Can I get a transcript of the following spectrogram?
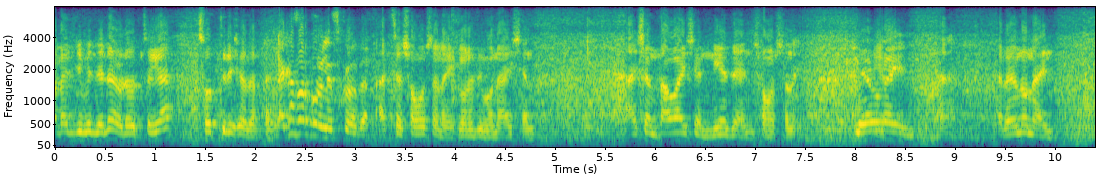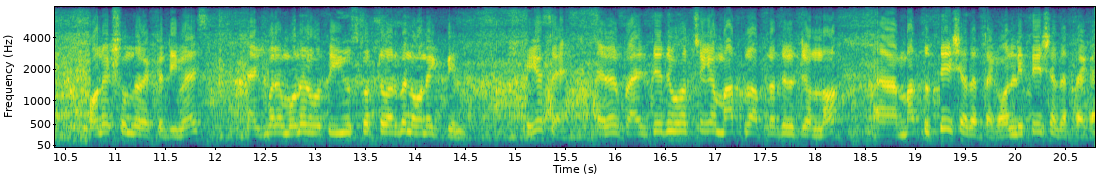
আঠাশ জিবি যেটা ওটা হচ্ছে গিয়ে ছত্রিশ হাজার টাকা। এক হাজার করে লেস করে দেন। আচ্ছা সমস্যা নাই করে দিব না আইসেন। আইসেন তাও আইসেন নিয়ে যান সমস্যা নাই। রেনো নাইন অনেক সুন্দর একটা ডিভাইস একবারে মনের মতো ইউজ করতে পারবেন অনেক দিন ঠিক আছে? এটার প্রাইস দিয়ে দেবো হচ্ছে গিয়ে মাত্র আপনাদের জন্য মাত্র তেইশ হাজার টাকা। অনলি তেইশ হাজার টাকা।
